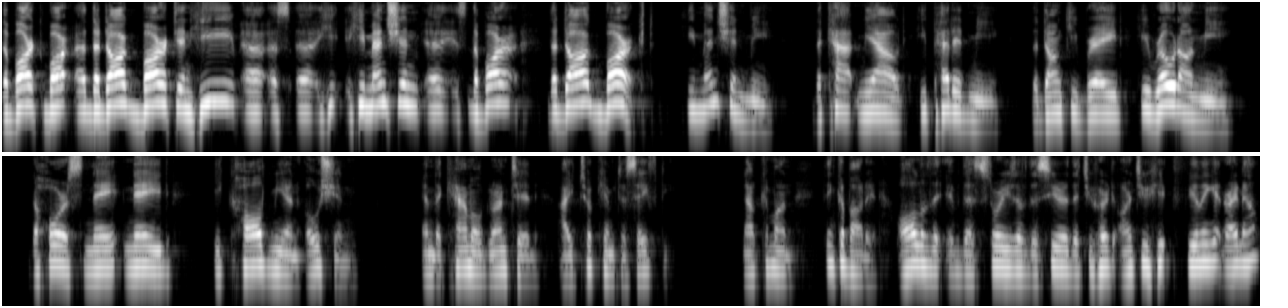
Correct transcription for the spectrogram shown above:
The bark, bar, uh, the dog barked, and he uh, uh, he he mentioned uh, the bar. The dog barked. He mentioned me. The cat meowed. He petted me. The donkey brayed. He rode on me. The horse neighed. He called me an ocean. And the camel grunted. I took him to safety. Now, come on, think about it. All of the, the stories of the seer that you heard, aren't you feeling it right now?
